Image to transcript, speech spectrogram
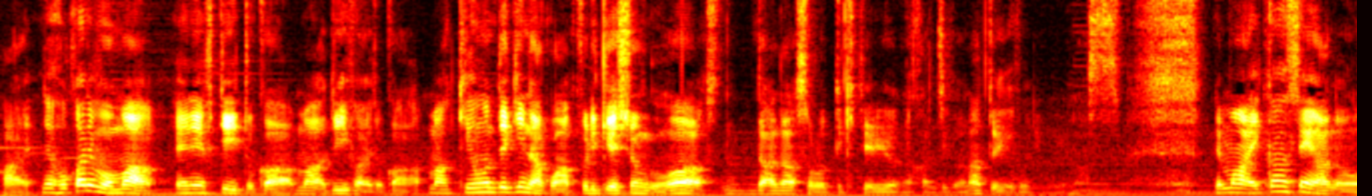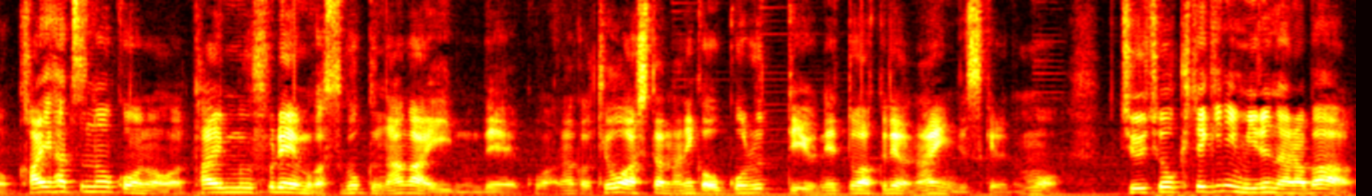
はい。で、他にもまあ NFT とか、まあ DeFi とか、まあ基本的なこのアプリケーション群はだんだん揃ってきているような感じかなというふうに思います。で、まあ、いかんせん、あの、開発のこのタイムフレームがすごく長いので、こうなんか今日明日何か起こるっていうネットワークではないんですけれども、中長期的に見るならば、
